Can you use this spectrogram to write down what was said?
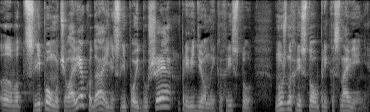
вот слепому человеку, да, или слепой душе, приведенной ко Христу, нужно Христово прикосновение.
